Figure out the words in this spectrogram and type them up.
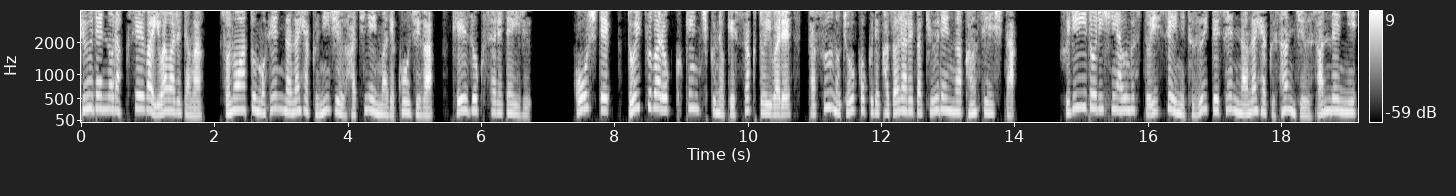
宮殿の落成が祝われたが、その後も1728年まで工事が継続されている。こうしてドイツバロック建築の傑作と言われ、多数の彫刻で飾られた宮殿が完成した。フリードリヒ・アウグスト一世に続いて1733年に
